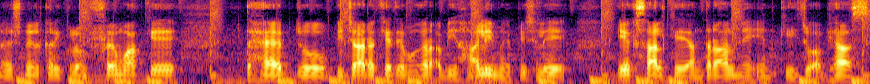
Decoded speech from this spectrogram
नेशनल करिकुलम फ्रेमवर्क के तहत जो विचार रखे थे, मगर अभी हाल ही में, पिछले एक साल के अंतराल में इनकी जो अभ्यास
